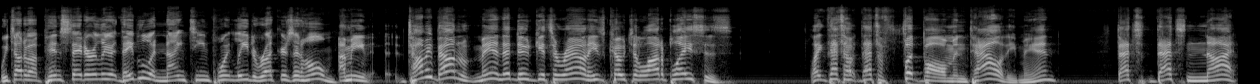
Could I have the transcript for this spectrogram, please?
We talked about Penn State earlier. They blew a 19 point lead to Rutgers at home. I mean, Tommy Bowden, man, that dude gets around. He's coaching a lot of places. Like that's a that's a football mentality, man. That's that's not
